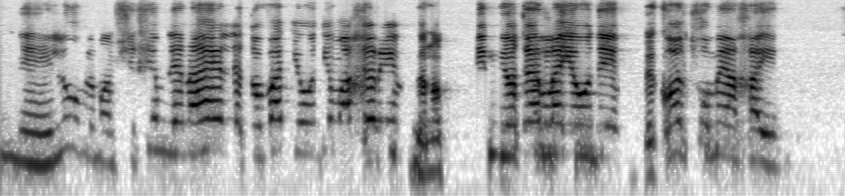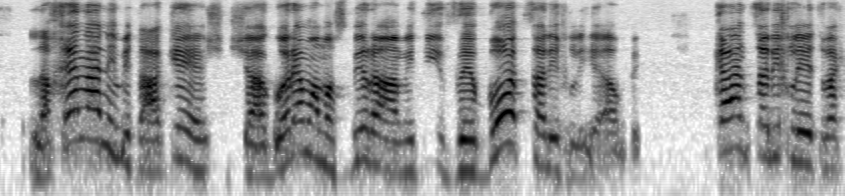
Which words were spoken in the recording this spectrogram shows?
ניהלו וממשיכים לנהל לטובת יהודים אחרים, ונותנים יותר ליהודים בכל תחומי החיים. לכן אני מתעקש שהגורם המסביר האמיתי, ובו צריך להיאבק, כאן צריך להתרכז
